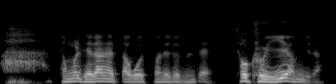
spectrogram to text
아 정말 대단했다고 전해줬는데 저 그거 이해합니다.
